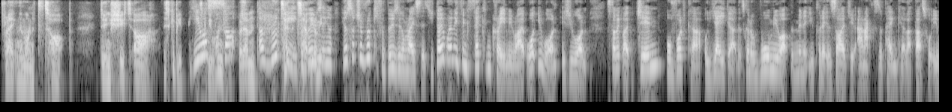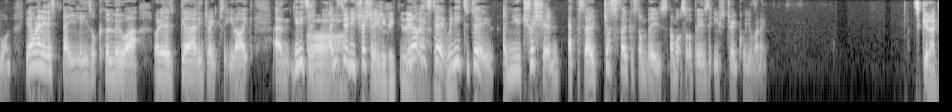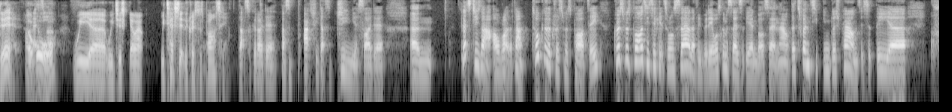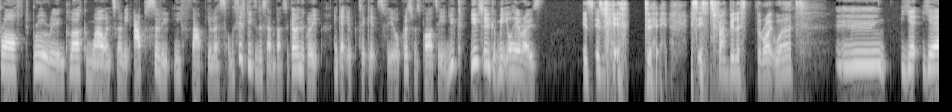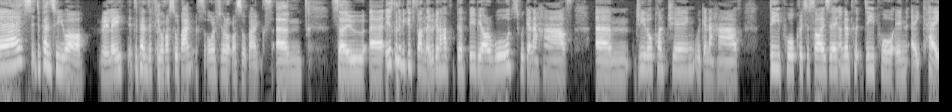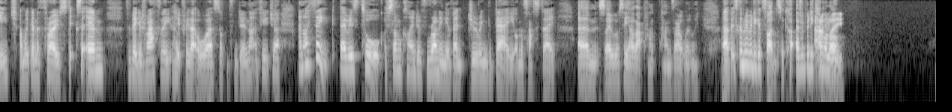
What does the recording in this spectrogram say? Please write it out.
floating them on the top, doing shoot. Oh, this could be You this are could be wonderful. such but um, a rookie tell- for me- I boozing. mean, you're such a rookie for boozing on races. You don't want anything thick and creamy, right? What you want is you want something like gin or vodka or Jaeger that's going to warm you up the minute you put it inside you and act as a painkiller. That's what you want. You don't want any of this Bailey's or Kahlua or any of those girly drinks that you like. Um, you need to. I need to do a nutrition. Oh, Baileys and you know what we need to do? We need to do a nutrition episode just focused on booze and what sort of booze that you should drink when you're running. It's a good idea. I'm an or we uh, we just go out, we test it at the Christmas party. That's a good idea. That's a, actually that's a genius idea. Um, let's do that. I'll write that down. Talking of the Christmas party, Christmas party tickets are on sale. Everybody, I was going to say this at the end, but I'll say it now. They're twenty English pounds. It's at the uh, Craft Brewery in Clerkenwell, and it's going to be absolutely fabulous on the fifteenth of December. So go in the group and get your tickets for your Christmas party, and you you too could meet your heroes. It's it's it's, it's fabulous. The right word. Ye- yes, it depends who you are. Really, it depends if you're Russell Banks or if you're not Russell Banks. Um, so uh, it's going to be good fun though. We're going to have the BBR awards. We're going to have um, G-Law punching. We're going to have Deepaw criticising. I'm going to put Deepaw in a cage and we're going to throw sticks at him for being a triathlete. Hopefully that will uh, stop him from doing that in future. And I think there is talk of some kind of running event during the day on the Saturday. Um, so we'll see how that pan- pans out, won't we? Uh, but it's going to be really good fun. So co- everybody come along.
